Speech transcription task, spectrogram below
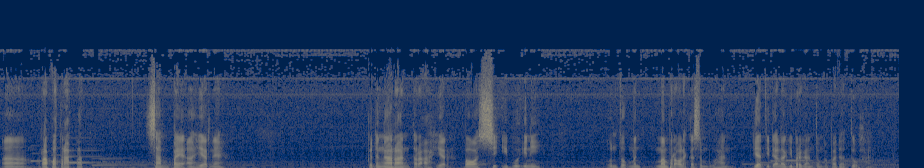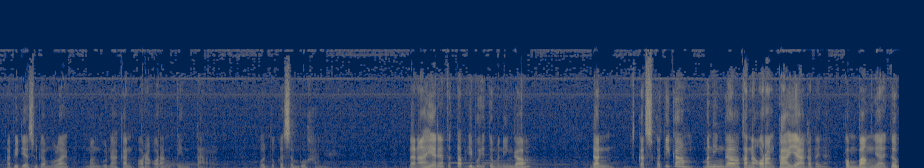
eh, rapat-rapat uh, sampai akhirnya kedengaran terakhir bahwa si ibu ini untuk memperoleh kesembuhan, dia tidak lagi bergantung kepada Tuhan. Tapi dia sudah mulai menggunakan orang-orang pintar untuk kesembuhannya. Dan akhirnya tetap ibu itu meninggal. Dan ketika meninggal karena orang kaya katanya, kembangnya itu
